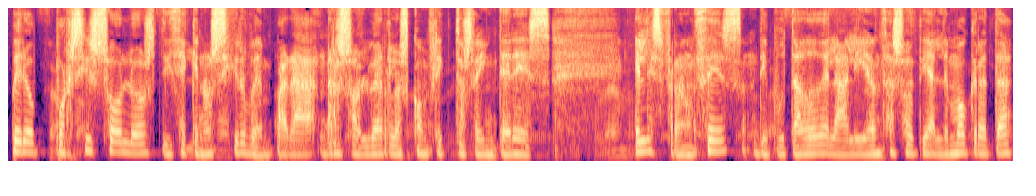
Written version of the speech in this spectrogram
pero por sí solos dice que no sirven para resolver los conflictos de interés. Él es francés, diputado de la Alianza Socialdemócrata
